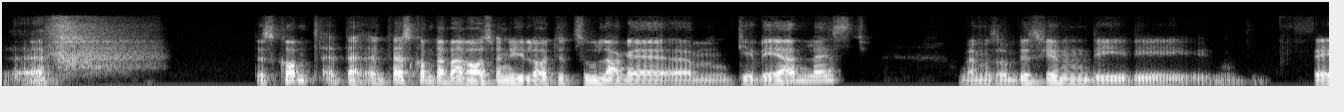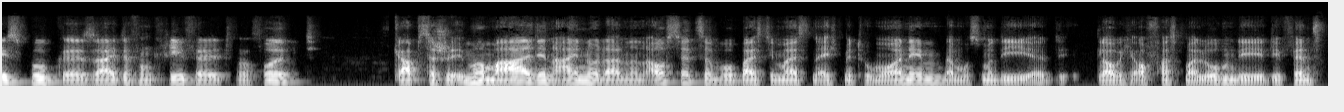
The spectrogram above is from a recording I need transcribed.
äh, das kommt, äh, das kommt dabei raus, wenn die Leute zu lange ähm, gewähren lässt. Wenn man so ein bisschen die, die Facebook-Seite von Krefeld verfolgt, gab es da schon immer mal den einen oder anderen Aussetzer, wobei es die meisten echt mit Humor nehmen. Da muss man die, äh, die glaube ich, auch fast mal loben, die, die Fans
